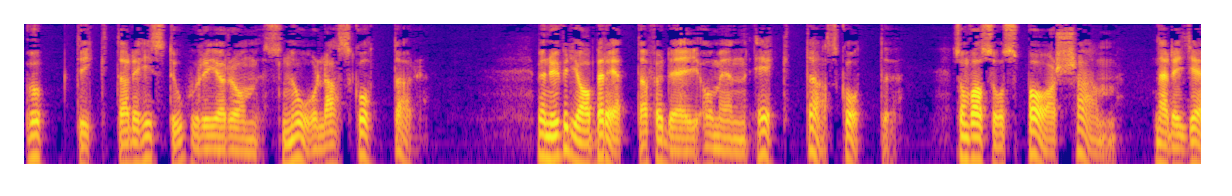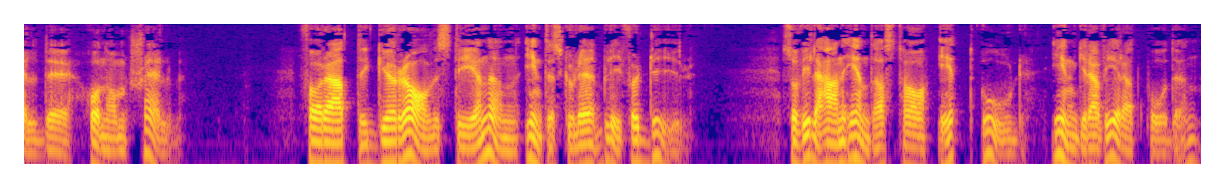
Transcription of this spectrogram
uppdiktade historier om snåla skottar. Men nu vill jag berätta för dig om en äkta skotte som var så sparsam när det gällde honom själv. För att gravstenen inte skulle bli för dyr så ville han endast ha ett ord ingraverat på den.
